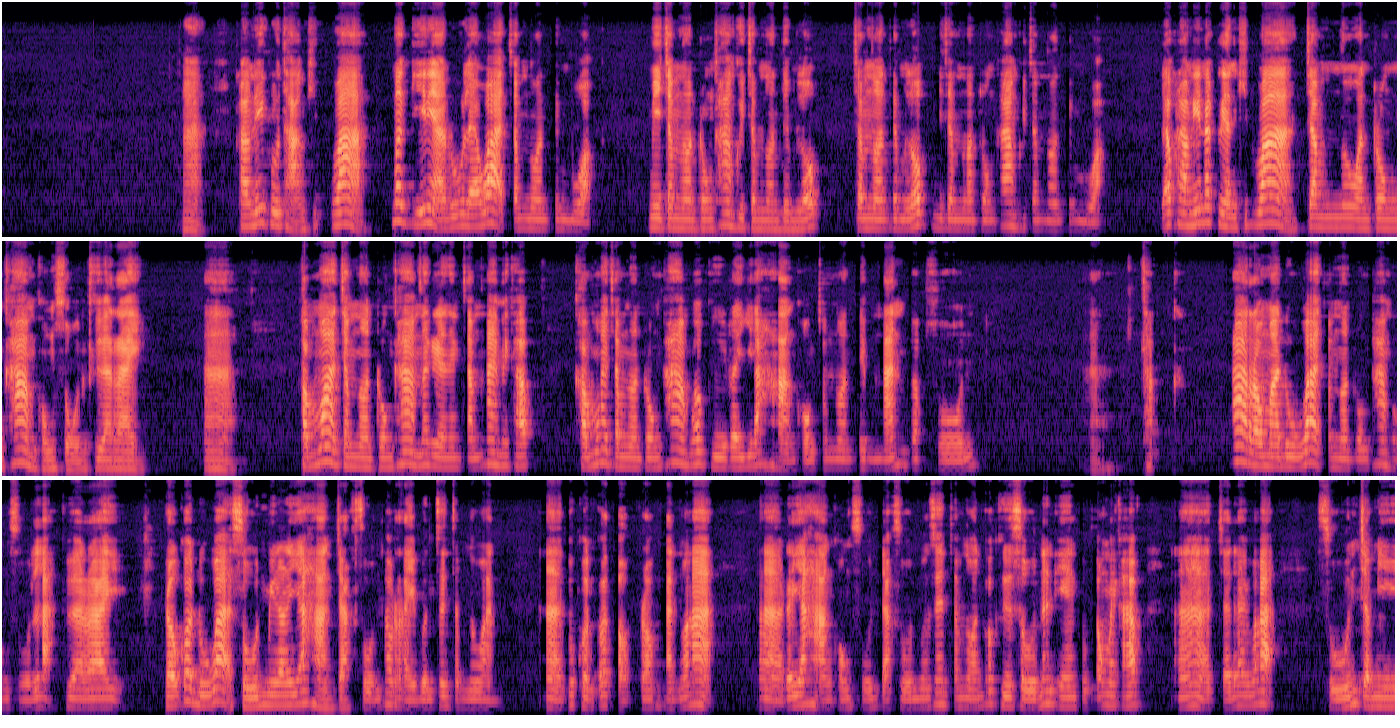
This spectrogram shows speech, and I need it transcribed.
อ่าคราวนี้ครูถามคิดว่าเมื่อกี้เนี่ยรู้แล้วว่าจำนวนเต็มบวก มีจำนวนตรงข้ามคือจำนวนเต็มลบจำนวนเต็มลบ มีจำนวนตรงข้ามคือจำนวนเต็มบวก แล้วคราวนี้นักเรียนคิดว่าจำนวนตรงข้ามของศูนย์คืออะไรอ่าคำว่าจำนวนตรงข้ามนักเรียนยังจำได้ไหมครับ คำว่าจำนวนตรงข้ามก็คือระยะห่างของจำนวนเต็มนั้นกับศูนย์ถ้าเรามาดูว่าจำนวนตรงข้ามของศูนย์ล่ะคืออะไร เราก็ดูว่าศูนย์มีระยะห่างจากศูนย์เท่าไหร่บนเส้นจำนวนทุกคนก็ตอบพร้อมกันว่าระยะห่างของศูนย์จากศูนย์บนเส้นจำนวนก็คือศูนย์นั่นเองถูกต้องไหมครับจะได้ว่าศูนย์จะมี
